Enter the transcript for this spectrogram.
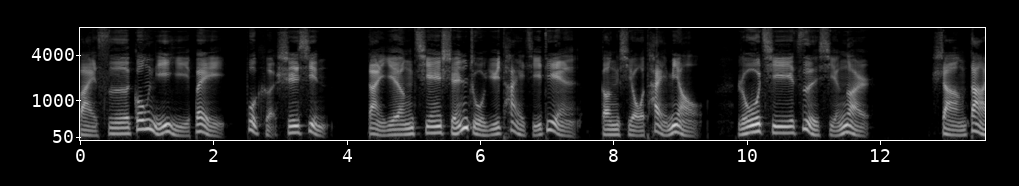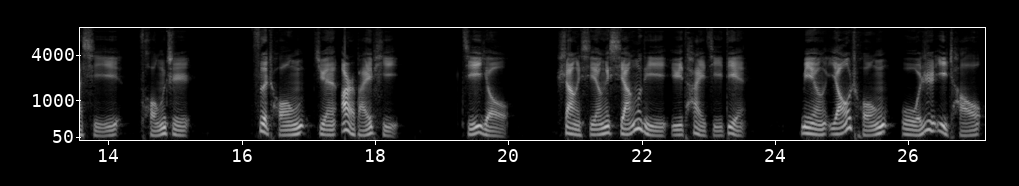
百司公拟以备，不可失信。”但应迁神主于太极殿，更修太庙，如期自行耳。上大喜，从之。赐重卷二百匹。即有上行享礼于太极殿，命姚崇五日一朝，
